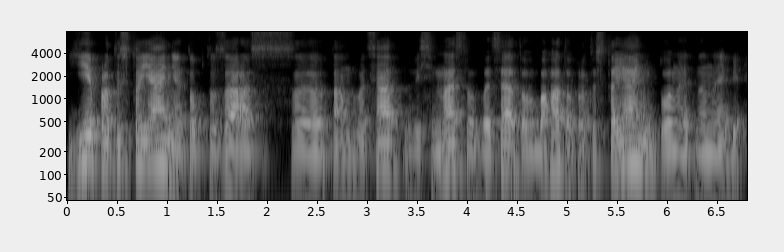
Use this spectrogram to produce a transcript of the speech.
Є протистояння, тобто зараз е, там 20, 18, 20 багато протистоянь планет на небі,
